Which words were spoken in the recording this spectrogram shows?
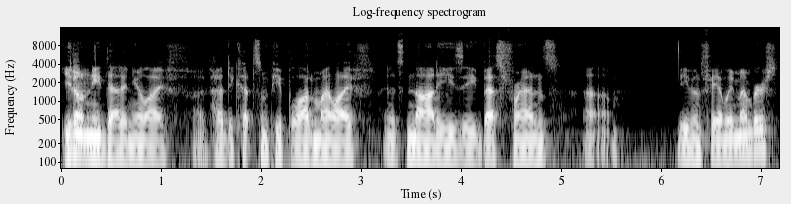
you don't need that in your life. I've had to cut some people out of my life, and it's not easy. Best friends, um, even family members.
